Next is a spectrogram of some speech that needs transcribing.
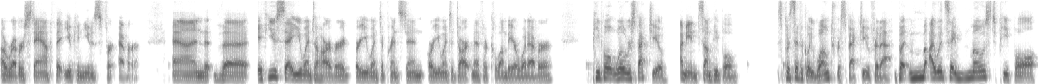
a rubber stamp that you can use forever. And the if you say you went to Harvard or you went to Princeton or you went to Dartmouth or Columbia or whatever, people will respect you. I mean, some people specifically won't respect you for that. But I would say most people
